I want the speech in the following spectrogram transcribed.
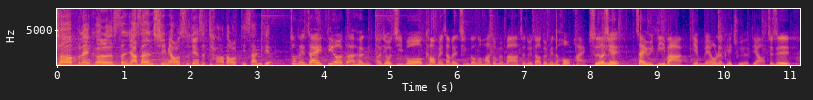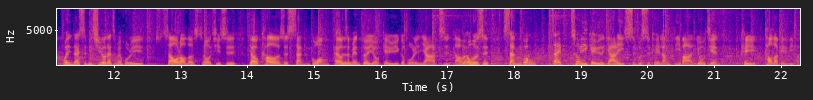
车，Blank 剩下三十七秒的时间是踏到了第三点。重点在第二段很呃有几波靠面上面进攻的话都没有办法针对到对面的后排，是，而且在于第一把也没有人可以处理得掉，就是问题在士兵七六在这边火力骚扰的时候，其实要靠的是闪光，还有这边队友给予一个火力压制，然后又或者是闪光在侧翼给予的压力，是不是可以让第一把的右键可以套到别的地方？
